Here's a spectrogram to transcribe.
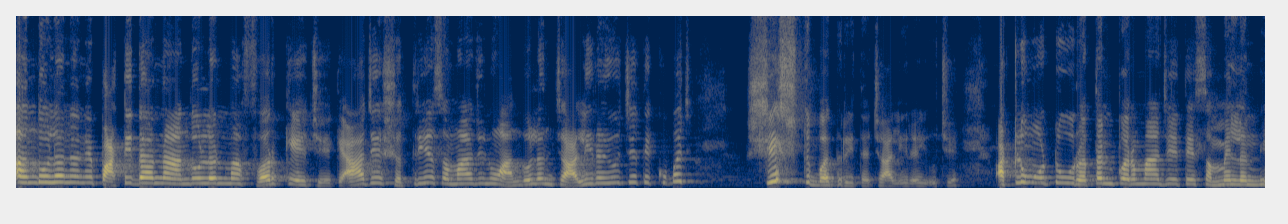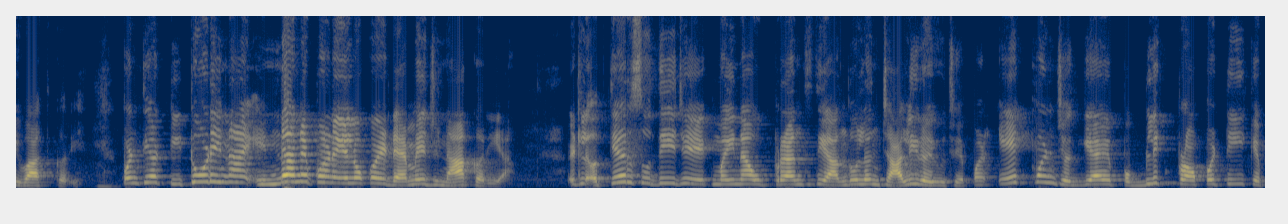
આંદોલન અને પાટીદારના આંદોલનમાં ફરક એ છે કે આ જે ક્ષત્રિય સમાજનું આંદોલન ચાલી રહ્યું છે તે ખૂબ જ શિસ્તબદ્ધ રીતે ચાલી રહ્યું છે. આટલું મોટું રતનપરમાં જે તે સંમેલનની વાત કરી, પણ ત્યાં ટીટોડીના ઈંડાને પણ એ લોકોએ ડેમેજ ના કર્યા. એટલે અત્યાર સુધી જે એક મહિના ઉપરાંતથી આંદોલન ચાલી રહ્યું છે, પણ એક પણ જગ્યાએ પબ્લિક પ્રોપર્ટી કે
